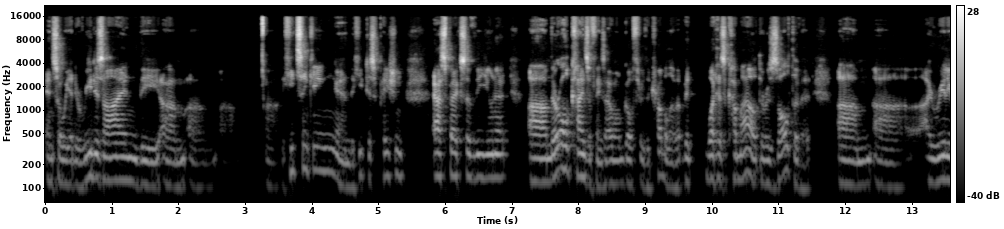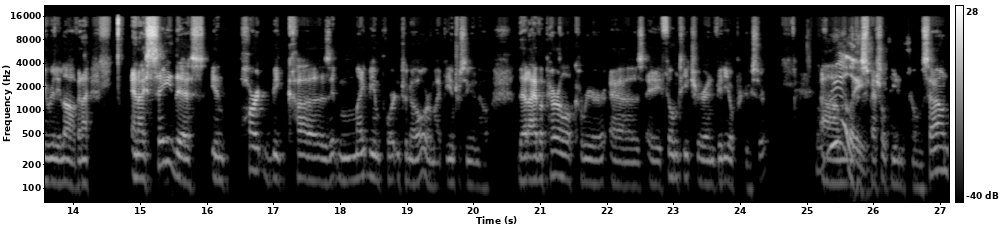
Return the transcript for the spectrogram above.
and so we had to redesign the um, um, um uh, the heat sinking and the heat dissipation aspects of the unit. Um, there are all kinds of things. I won't go through the trouble of it, but what has come out, the result of it, um, uh, I really, really love. And I, and I say this in part because it might be important to know, or might be interesting to know, that I have a parallel career as a film teacher and video producer. um, really? specialty in film sound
